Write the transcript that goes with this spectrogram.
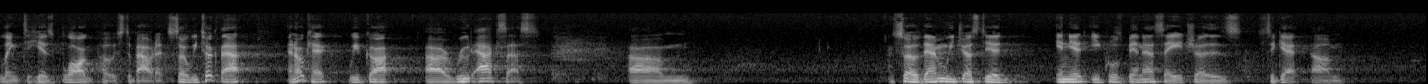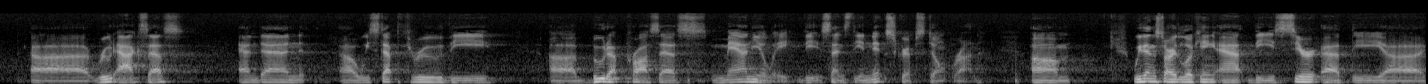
linked to his blog post about it. So we took that, and okay, we've got uh, root access. Um, so then we just did init equals bin sh as to get um, uh, root access, and then uh, we stepped through the uh, boot up process manually the, since the init scripts don't run. Um, we then started looking at the, at the uh,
